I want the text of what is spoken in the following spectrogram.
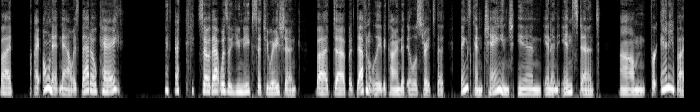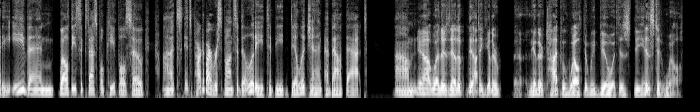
but I own it now. Is that okay?" so that was a unique situation, but uh, but definitely the kind that illustrates that things can change in in an instant um, for anybody, even wealthy, successful people. So uh, it's it's part of our responsibility to be diligent about that. Um, yeah, well, there's the other. The, I think the other uh, the other type of wealth that we deal with is the instant wealth.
